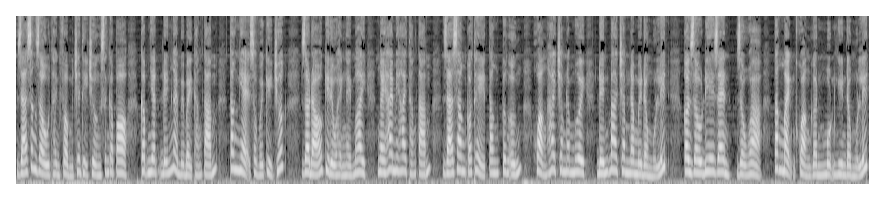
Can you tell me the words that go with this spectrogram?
giá xăng dầu thành phẩm trên thị trường Singapore cập nhật đến ngày 17 tháng 8 tăng nhẹ so với kỳ trước. Do đó, kỳ điều hành ngày mai, ngày 22 tháng 8, giá xăng có thể tăng tương ứng khoảng 250 đến 350 đồng một lít, còn dầu diesel, dầu hỏa tăng mạnh khoảng gần 1.000 đồng một lít.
